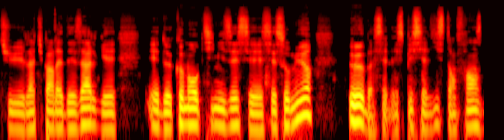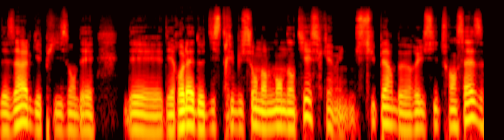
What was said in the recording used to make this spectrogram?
tu, là tu parlais des algues et, et de comment optimiser ces, ces saumures eux, bah, c'est les spécialistes en France des algues et puis ils ont des, des, des relais de distribution dans le monde entier. C'est quand même une superbe réussite française.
